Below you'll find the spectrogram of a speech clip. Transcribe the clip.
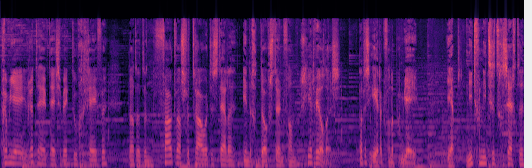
Premier Rutte heeft deze week toegegeven dat het een fout was vertrouwen te stellen in de gedoogsteun van Geert Wilders. Dat is eerlijk van de premier. Je hebt niet voor niets het gezegde,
